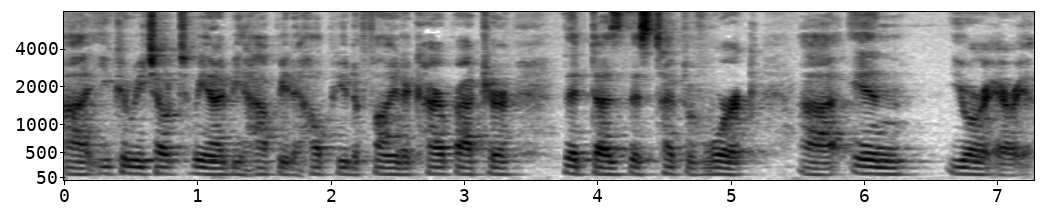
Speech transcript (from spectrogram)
uh, you can reach out to me and I'd be happy to help you to find a chiropractor that does this type of work uh, in your area.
